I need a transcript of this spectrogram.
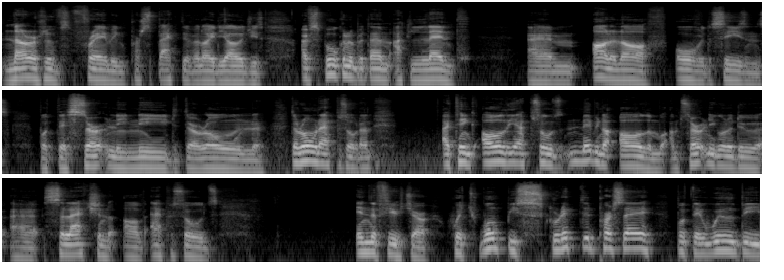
narratives, framing, perspective, and ideologies. I've spoken about them at length, um, on and off over the seasons, but they certainly need their own their own episode. And I think all the episodes, maybe not all of them, but I'm certainly going to do a selection of episodes in the future which won't be scripted per se, but they will be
